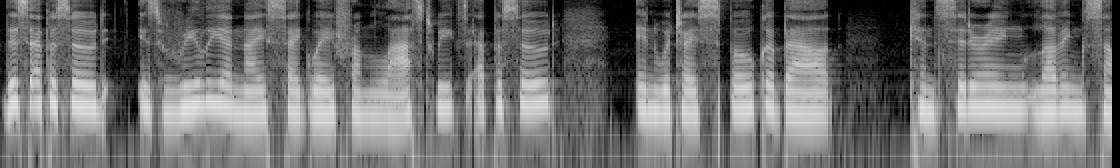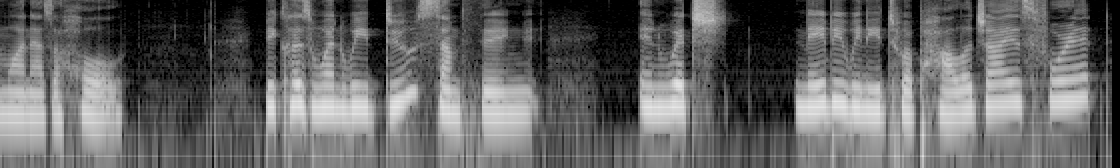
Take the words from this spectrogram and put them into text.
This episode is really a nice segue from last week's episode, in which I spoke about considering loving someone as a whole. Because when we do something in which maybe we need to apologize for it,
